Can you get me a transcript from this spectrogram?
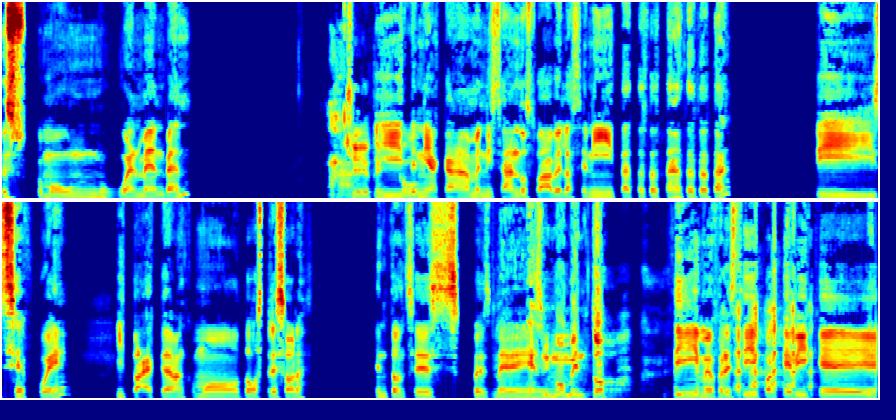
pues como un one man band Ajá. Sí, ok. y Como- tenía acá amenizando suave la cenita, ta, ta, ta, ta, ta, ta. Y se fue y todavía quedaban como dos, tres horas. Entonces, pues me... Es mi momento. Sí, me ofrecí porque vi que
